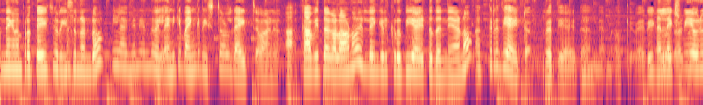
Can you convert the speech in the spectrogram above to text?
എന്തെങ്കിലും പ്രത്യേകിച്ച് റീസൺ ഉണ്ടോ? ഇല്ല അങ്ങനെയൊന്നുമില്ല. എനിക്ക് ഭയങ്കര ഇഷ്ടമുള്ള ഒരു ഐറ്റമാണ് ആണ്. കവിതകളാണോ ഇല്ലെങ്കിൽ കൃതിയായിട്ട് തന്നെയാണോ? കൃതിയായിട്ട്. കൃതിയായിട്ട് തന്നെയാണ്. ഓക്കെ വെരി. ലക്ഷ്മി ഒരു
